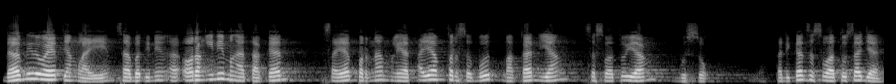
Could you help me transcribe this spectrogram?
Dalam riwayat yang lain, sahabat ini eh, orang ini mengatakan, saya pernah melihat ayam tersebut makan yang sesuatu yang busuk. Tadi kan sesuatu saja,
